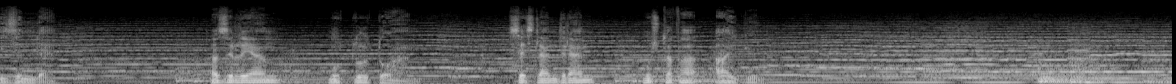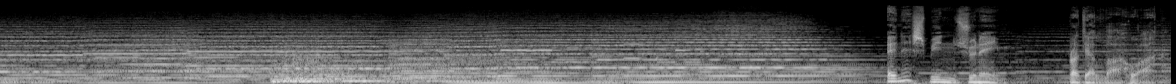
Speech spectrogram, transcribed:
izinde. Hazırlayan Mutlu Doğan. Seslendiren Mustafa Aygün. Enes bin Süneym radıyallahu anh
